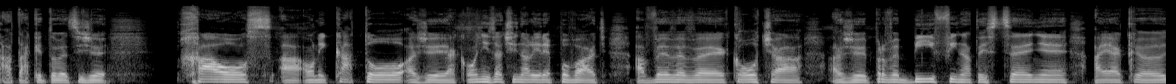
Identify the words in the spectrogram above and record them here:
a takéto veci, že chaos a oni kato a že jak oni začínali repovať a www Kolča a že prvé beefy na tej scéne a jak e,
